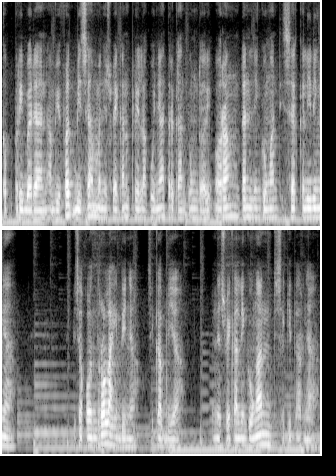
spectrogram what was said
Kepribadian ambivert bisa menyesuaikan perilakunya tergantung dari orang dan lingkungan di sekelilingnya. Bisa kontrol lah intinya sikap dia, menyesuaikan lingkungan di sekitarnya.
